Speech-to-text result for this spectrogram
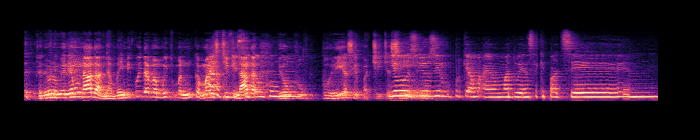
Entendeu? Eu não me lembro nada. Minha mãe me cuidava muito, mas nunca mais Ah, tive nada. com Eu curei essa hepatite E, assim. os, e os irmãos, porque é uma, é uma doença que pode ser. hum,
